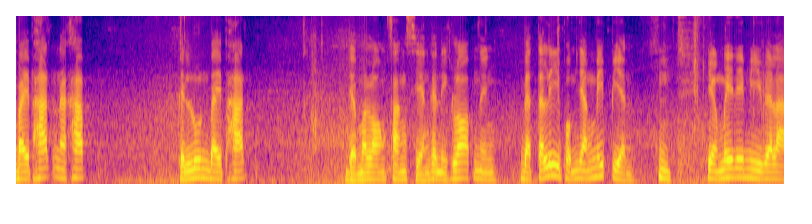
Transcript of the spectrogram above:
ใบพัดนะครับ เป็นรุ่นใบพัด เดี๋ยวมาลองฟังเสียงกันอีกรอบหนึ่งแบตเตอรี่ผมยังไม่เปลี่ยน ยังไม่ได้มีเวลา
